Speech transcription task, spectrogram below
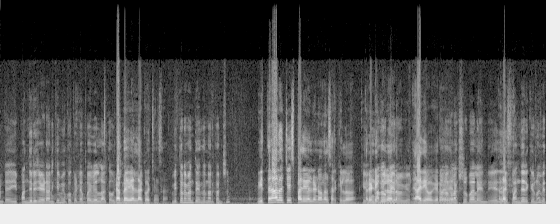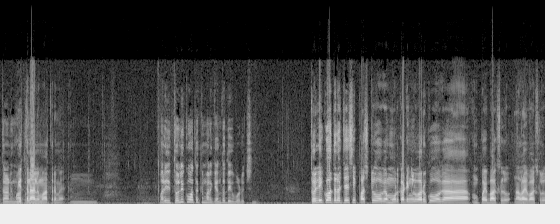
అంటే ఈ పందిరి చేయడానికి మీకు ఒక డెబ్బై వేలు దాకా. డెబ్బై వేలు దాకా వచ్చింది సార్. విత్తనం ఎంత అయిందన్నారు ఖర్చు? విత్తనాలు వచ్చేసి పదివేలు రెండు వందలు సార్ కిలో. రెండు కిలోలు. వేలు. అది ఒక ఇరవై లక్ష రూపాయలు అయింది. ఏది పందిరికిను విత్తనానికి విత్తనాలు మాత్రమే. మరి ఈ తొలి కోతకి మనకి ఎంత దిగుబడి వచ్చింది? తొలి కోతలు వచ్చేసి ఫస్ట్ ఒక మూడు కటింగ్ల వరకు ఒక ముప్పై బాక్సులు నలభై బాక్సులు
